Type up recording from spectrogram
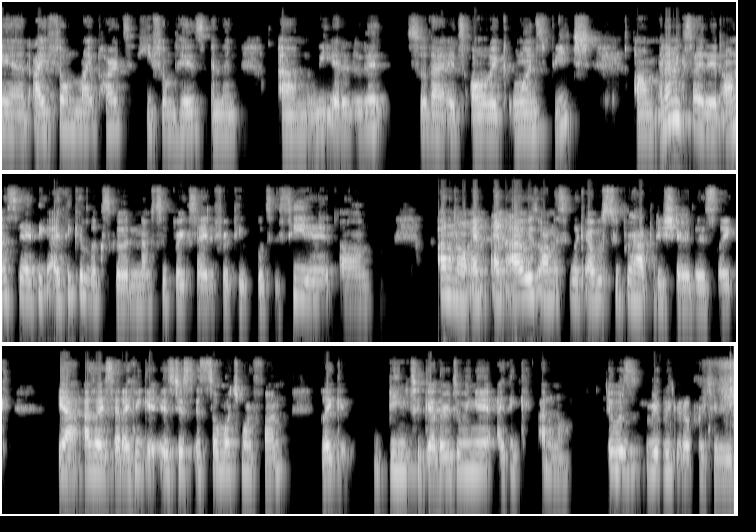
And I filmed my parts, he filmed his, and then um, we edited it so that it's all like one speech. Um, and I'm excited. Honestly, I think I think it looks good, and I'm super excited for people to see it. Um, I don't know, and and I was honestly like I was super happy to share this. Like, yeah, as I said, I think it's just it's so much more fun. Like being together doing it. I think I don't know. It was really good opportunity.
